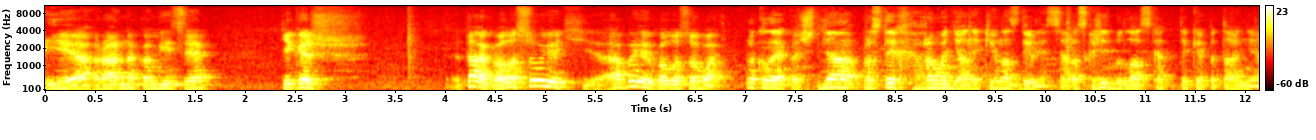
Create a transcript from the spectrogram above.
і аграрна комісія. Тільки ж так, голосують, аби голосувати. Микола Якович, для простих громадян, які у нас дивляться, розкажіть, будь ласка, таке питання:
